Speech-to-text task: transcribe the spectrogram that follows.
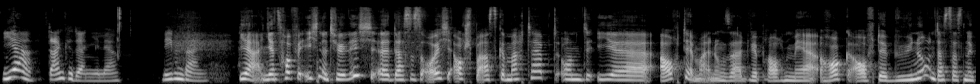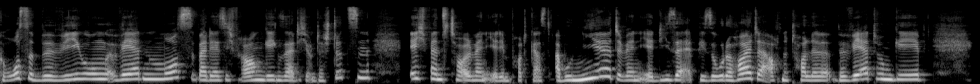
Ja, danke, Daniela. Lieben Dank. Ja, jetzt hoffe ich natürlich, äh, dass es euch auch Spaß gemacht habt und ihr auch der Meinung seid, wir brauchen mehr Rock auf der Bühne und dass das eine große Bewegung werden muss, bei der sich Frauen gegenseitig unterstützen. Ich fände toll, wenn ihr den Podcast abonniert, wenn ihr dieser Episode heute auch eine tolle Bewertung gebt.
